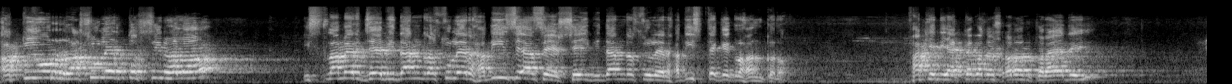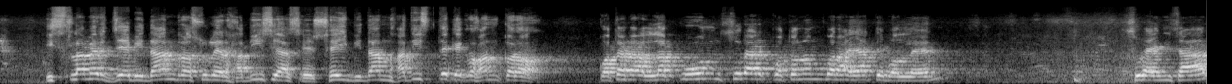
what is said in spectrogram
আতিউর রাসূলের তফসির হলো, ইসলামের যে বিধান রাসূলের হাদিসে আছে, সেই বিধান রাসূলের হাদিস থেকে গ্রহণ করো। ফাঁকে দিয়ে একটা কথা স্মরণ করায় দেই। ইসলামের যে বিধান রাসূলের হাদিসে আছে, সেই বিধান হাদিস থেকে গ্রহণ করো। কথাটা আল্লাহ কোন সুরার কত নম্বর আয়াতে বললেন? সুরাই নিসার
